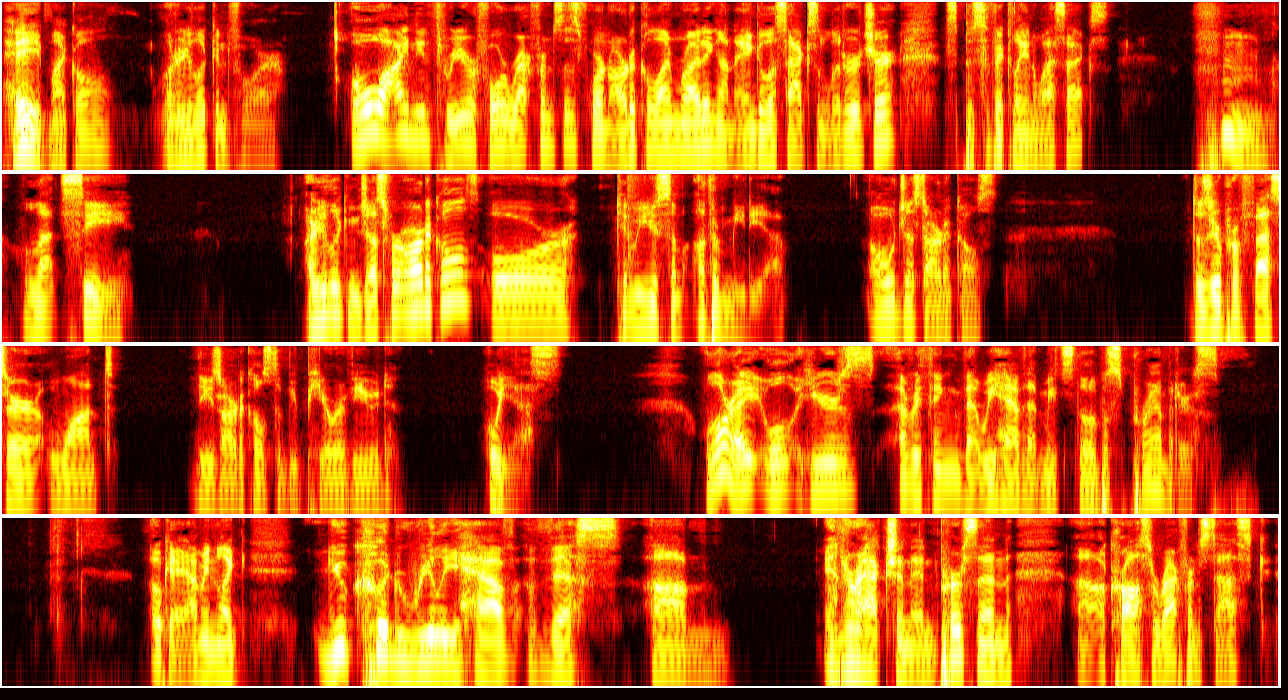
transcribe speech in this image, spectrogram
Hey, Michael, what are you looking for? oh, I need three or four references for an article I'm writing on Anglo Saxon literature, specifically in Wessex. Hmm, let's see. Are you looking just for articles, or can we use some other media? Oh, just articles. Does your professor want these articles to be peer reviewed? Oh, yes. Well, all right. Well, here's everything that we have that meets those parameters. Okay, I mean, like, you could really have this um, interaction in person uh, across a reference desk.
